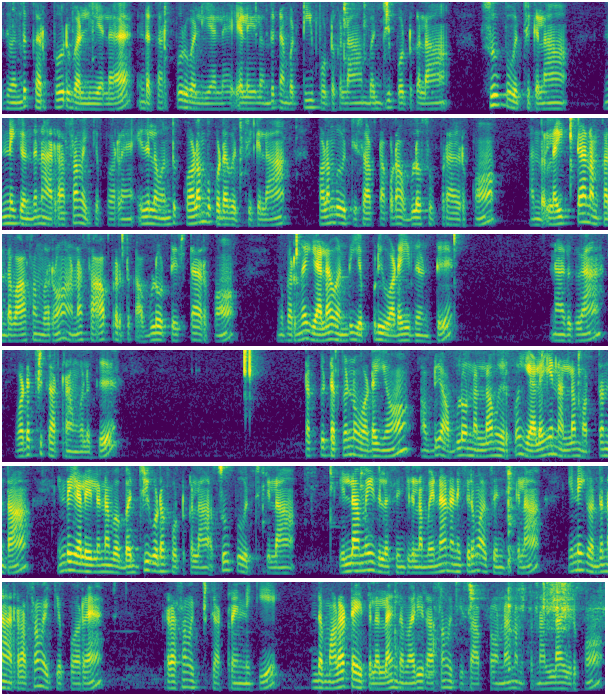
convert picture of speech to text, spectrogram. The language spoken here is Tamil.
இது வந்து கற்பூர் வள்ளி இலை. இந்த கற்பூர் வள்ளி இலை இலையில் வந்து நம்ம டீ போட்டுக்கலாம் பஜ்ஜி போட்டுக்கலாம் சூப்பு வச்சுக்கலாம். இன்றைக்கி வந்து நான் ரசம் வைக்க போகிறேன் இதில் வந்து குழம்பு கூட வச்சுக்கலாம். குழம்பு வச்சு சாப்பிட்டா கூட அவ்வளோ சூப்பராக இருக்கும். அந்த லைட்டாக நமக்கு அந்த வாசம் வரும். ஆனால் சாப்பிட்றதுக்கு அவ்வளோ டேஸ்ட்டாக இருக்கும். இங்கே பாருங்கள் இலை வந்து எப்படி உடையுதுன்ட்டு. நான் அதுக்கு தான் உடச்சி காட்டுறேன் உங்களுக்கு. டக்கு டக்குன்னு உடையும். அப்படியே அவ்வளோ நல்லாவும் இருக்கும். இலையும் நல்லா மொத்தம்தான். இந்த இலையில நம்ம பஜ்ஜி கூட போட்டுக்கலாம். சூப்பு வச்சுக்கலாம். எல்லாமே இதில் செஞ்சுக்கலாம். நம்ம என்ன நினைக்கிறோமோ அதை செஞ்சுக்கலாம். இன்றைக்கி வந்து நான் ரசம் வைக்க போகிறேன் ரசம் வச்சு காட்டுறேன் இன்றைக்கி இந்த மழை டயத்துலலாம் இந்த மாதிரி ரசம் வச்சு சாப்பிட்டோன்னா நமக்கு நல்லா இருக்கும்.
